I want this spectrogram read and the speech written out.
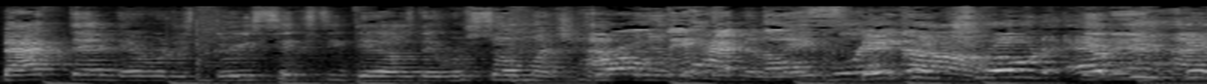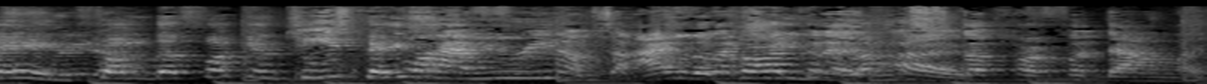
back then there were just 360 deals. There were so much happening. they had within no the label. They freedom. controlled They didn't everything freedom. from the fucking These toothpaste people have freedom, so I to feel the like car she you could have drive. stuck her foot down. Like,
